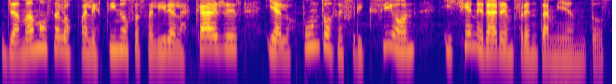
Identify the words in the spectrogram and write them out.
Llamamos a los palestinos a salir a las calles y a los puntos de fricción y generar enfrentamientos.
